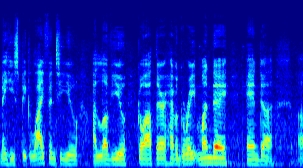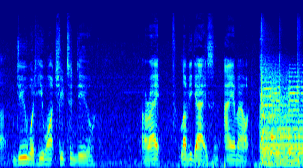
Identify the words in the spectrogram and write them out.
May He speak life into you. I love you. Go out there, have a great Monday, and uh, uh, do what He wants you to do. All right? Love you guys. I am out.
